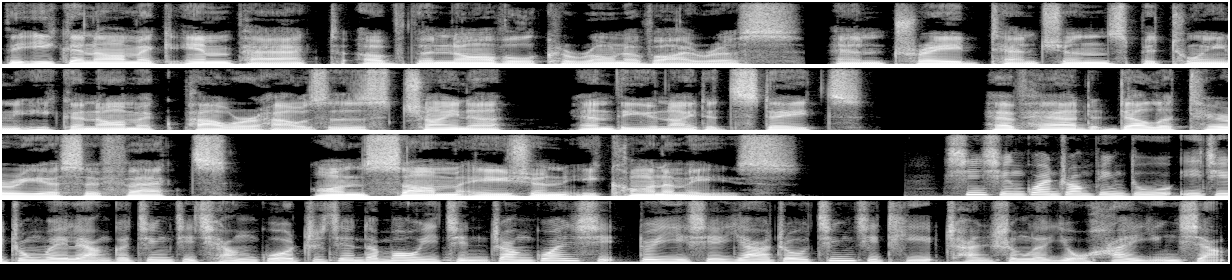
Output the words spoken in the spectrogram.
The economic impact of the novel coronavirus and trade tensions between economic powerhouses China and the United States have had deleterious effects on some Asian economies. 新型冠状病毒以及中美两个经济强国之间的贸易紧张关系，对一些亚洲经济体产生了有害影响。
